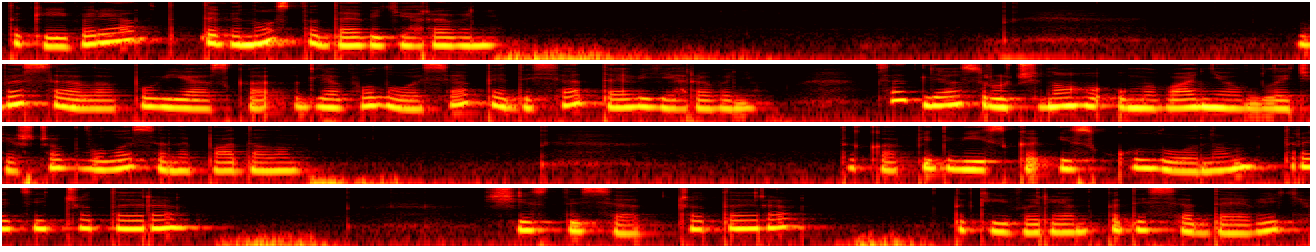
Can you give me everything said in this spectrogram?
Такий варіант 99 гривень. Весела пов'язка для волосся 59 гривень. Це для зручного умивання обличчя, щоб волосся не падало. Така підвіска із кулоном 34, 64, такий варіант 59,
